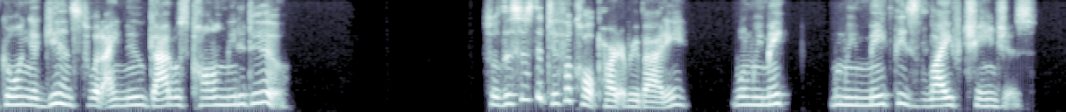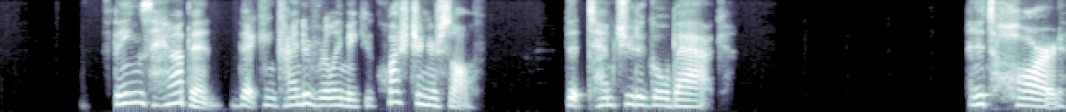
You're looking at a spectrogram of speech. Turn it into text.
going against what I knew God was calling me to do. So this is the difficult part everybody when we make when we make these life changes things happen that can kind of really make you question yourself that tempt you to go back. And it's hard.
